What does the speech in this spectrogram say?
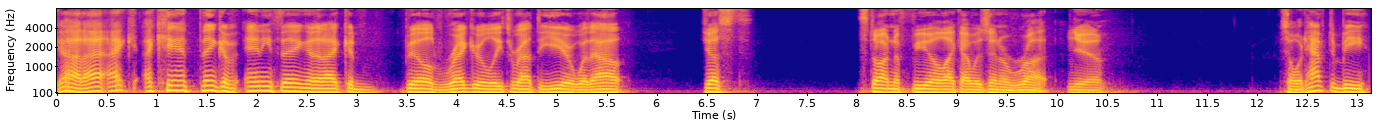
God, I, I I can't think of anything that I could build regularly throughout the year without just starting to feel like I was in a rut. Yeah. So it'd have to be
